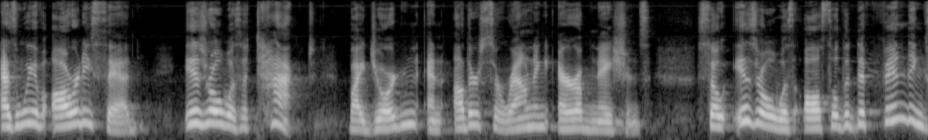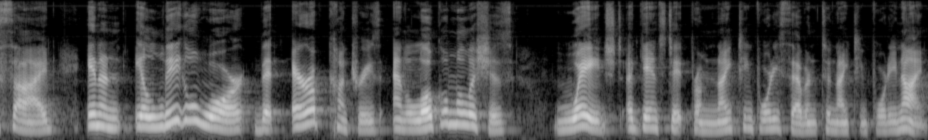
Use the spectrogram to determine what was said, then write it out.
As we have already said, Israel was attacked by Jordan and other surrounding Arab nations. So Israel was also the defending side in an illegal war that Arab countries and local militias waged against it from 1947 to 1949.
